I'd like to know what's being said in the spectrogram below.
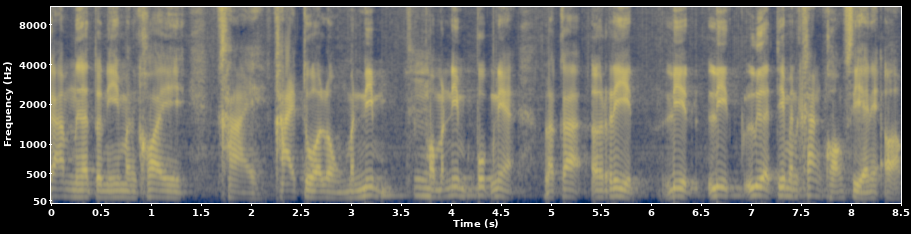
กล้ามเนื้อตัวนี้มันค่อยคลายคลายตัวลงมันนิ่ม พอมันนิ่มปุ๊บเนี่ยแล้วก็เออรีดรีดรีดเลือดที่มันข้างของเสียเนี่ยออก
